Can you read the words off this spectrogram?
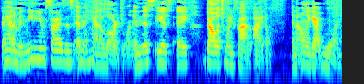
They had them in medium sizes and they had a large one. And this is a $1.25 item. And I only got one.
